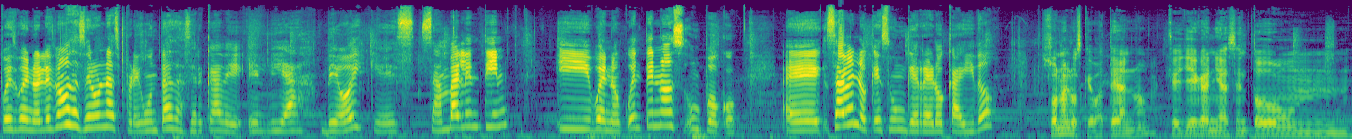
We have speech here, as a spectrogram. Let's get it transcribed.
Pues bueno, les vamos a hacer unas preguntas acerca del día de hoy, que es San Valentín. Y bueno, cuéntenos un poco. Eh, ¿Saben lo que es un guerrero caído? Son a los que batean, ¿no? Que llegan y hacen todo un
